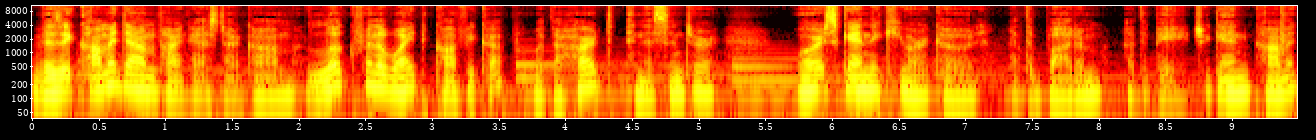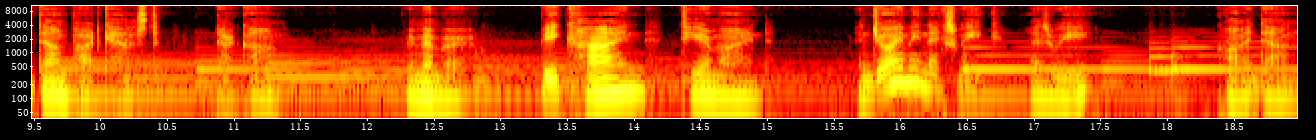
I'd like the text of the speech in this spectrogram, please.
Visit calmitdownpodcast.com, look for the white coffee cup with the heart in the center, or scan the QR code at the bottom of the page. Again, calmitdownpodcast.com. Remember, be kind to your mind. And join me next week as we calm it down.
